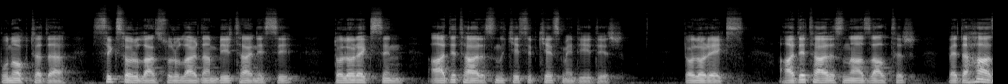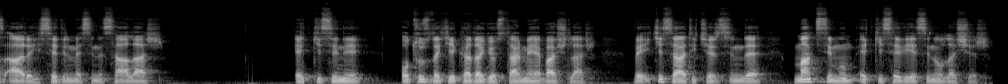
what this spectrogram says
Bu noktada sık sorulan sorulardan bir tanesi Dolorex'in adet ağrısını kesip kesmediğidir. Dolorex, adet ağrısını azaltır ve daha az ağrı hissedilmesini sağlar. Etkisini 30 dakikada göstermeye başlar ve 2 saat içerisinde maksimum etki seviyesine ulaşır.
